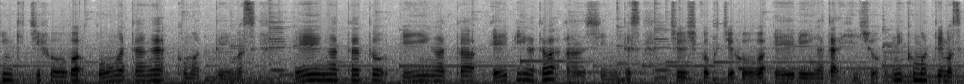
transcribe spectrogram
近畿地方は大型が困っています。A 型と B 型、AB 型は安心です。中四国地方は AB 型非常に困っています。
